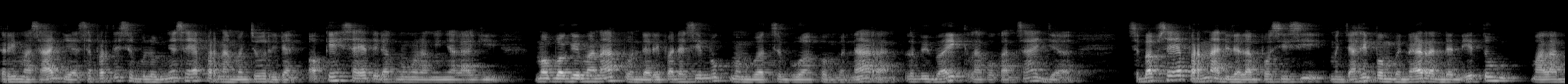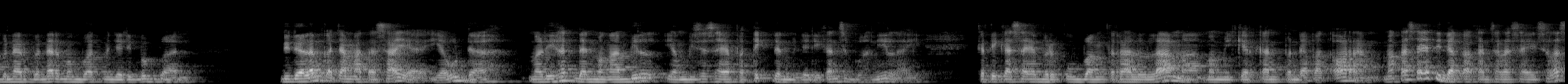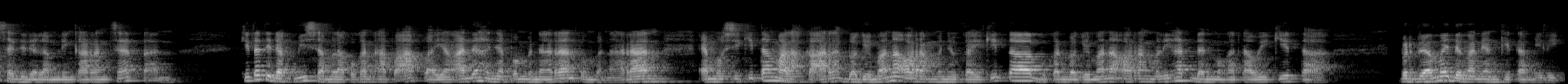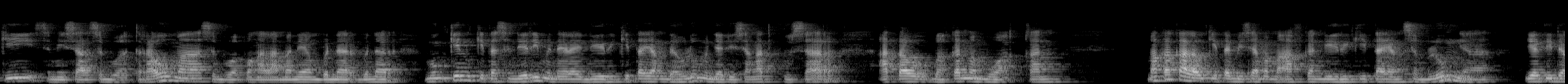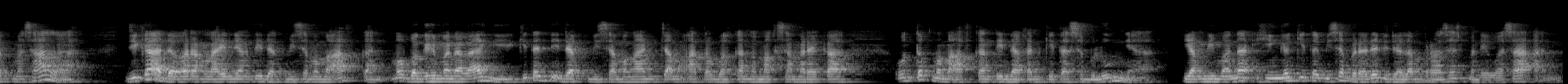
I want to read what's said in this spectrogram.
Terima saja, seperti sebelumnya saya pernah mencuri dan oke okay, saya tidak mengulanginya lagi Mau bagaimanapun daripada sibuk membuat sebuah pembenaran, lebih baik lakukan saja. Sebab saya pernah di dalam posisi mencari pembenaran dan itu malah benar-benar membuat menjadi beban. Di dalam kacamata saya, ya udah, melihat dan mengambil yang bisa saya petik dan menjadikan sebuah nilai. Ketika saya berkubang terlalu lama memikirkan pendapat orang, maka saya tidak akan selesai-selesai di dalam lingkaran setan kita tidak bisa melakukan apa-apa yang ada hanya pembenaran-pembenaran. Emosi kita malah ke arah bagaimana orang menyukai kita, bukan bagaimana orang melihat dan mengetahui kita. Berdamai dengan yang kita miliki, semisal sebuah trauma, sebuah pengalaman yang benar-benar mungkin kita sendiri menilai diri kita yang dahulu menjadi sangat kusar atau bahkan memuakkan. Maka kalau kita bisa memaafkan diri kita yang sebelumnya, ya tidak masalah jika ada orang lain yang tidak bisa memaafkan, mau bagaimana lagi? Kita tidak bisa mengancam atau bahkan memaksa mereka untuk memaafkan tindakan kita sebelumnya, yang di mana hingga kita bisa berada di dalam proses pendewasaan.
